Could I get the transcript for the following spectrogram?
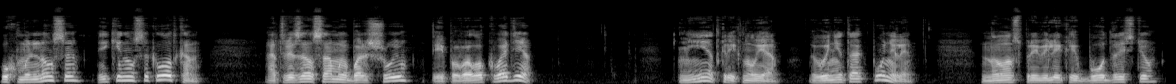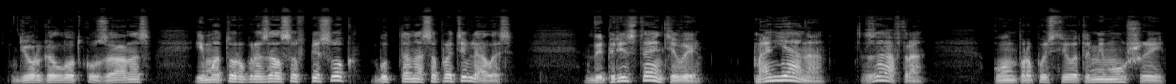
ухмыльнулся и кинулся к лодкам. Отвязал самую большую и поволок к воде. «Нет», — крикнул я, — «вы не так поняли». Но он с превеликой бодростью дергал лодку за нос, и мотор вгрызался в песок, будто она сопротивлялась. «Да перестаньте вы! Маньяна! Завтра!» Он пропустил это мимо ушей.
